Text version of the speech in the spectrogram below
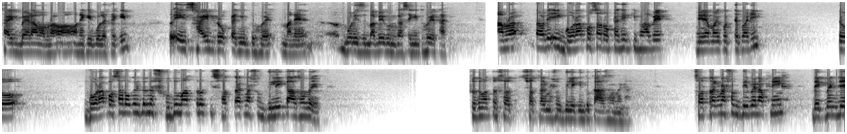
সাইড ব্যারাম আমরা অনেকেই বলে থাকি। তো এই সাইড রোগটা কিন্তু হয়ে মানে মরিচ বা বেগুন গাছে কিন্তু হয়ে থাকে। আমরা তাহলে এই গোড়া পচা রোগটাকে কীভাবে নিরাময় করতে পারি? তো গোড়া পচা রোগের জন্য শুধুমাত্র কি ছত্রাকনাশক দিলেই কাজ হবে? শুধুমাত্র ছত্রাকনাশক দিলে কিন্তু কাজ হবে না। ছত্রাকনাশক দিবেন আপনি, দেখবেন যে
